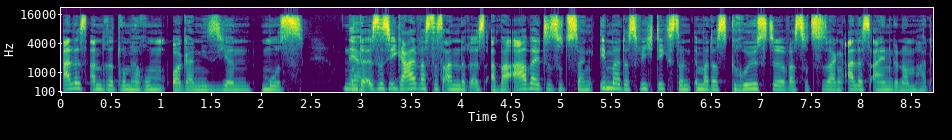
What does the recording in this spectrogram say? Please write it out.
alles andere drumherum organisieren muss. Ja. Und da ist es egal, was das andere ist. Aber Arbeit ist sozusagen immer das Wichtigste und immer das Größte, was sozusagen alles eingenommen hat.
